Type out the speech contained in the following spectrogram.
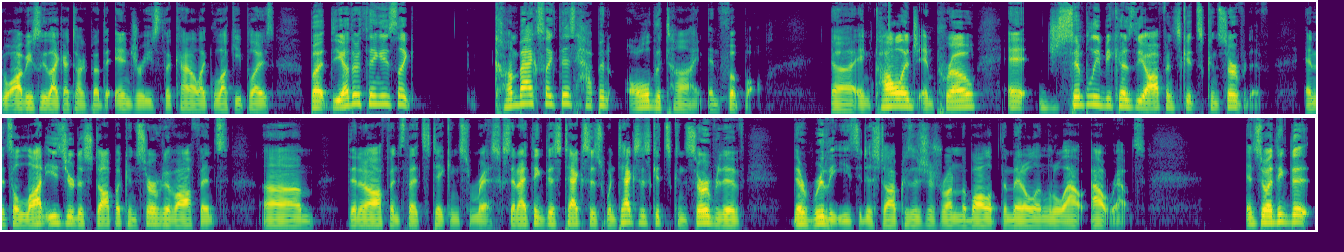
well, obviously, like I talked about the injuries, the kind of like lucky plays. But the other thing is like comebacks like this happen all the time in football, uh, in college, in pro, and simply because the offense gets conservative, and it's a lot easier to stop a conservative offense. Um, than an offense that's taking some risks. And I think this Texas, when Texas gets conservative, they're really easy to stop because it's just running the ball up the middle and little out, out routes. And so I think that, and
